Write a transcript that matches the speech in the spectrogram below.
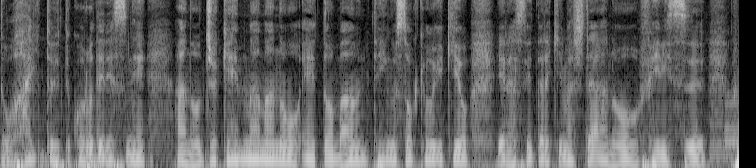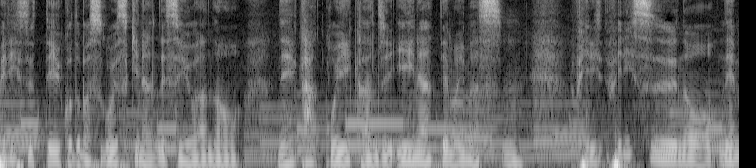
と、はい、というところでですね、あの、受験ママの、えっと、マウンティング即興劇をやらせていただきました。あの、フェリス、フェリスっていう言葉すごい好きなんですよ。あの、ね、かっこいい感じ、いいなって思います。うん。フェリフェリスのね、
